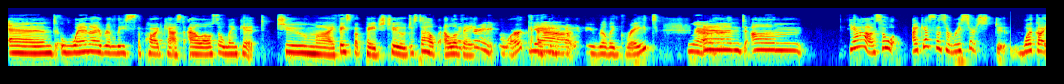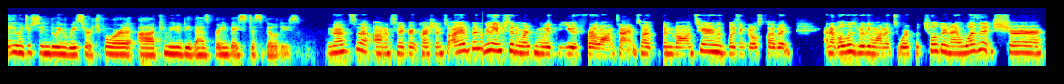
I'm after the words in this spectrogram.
And when I release the podcast, I'll also link it to my Facebook page too, just to help elevate the work. Yeah. I think that would be really great. Yeah. And um yeah, so I guess as a research student, what got you interested in doing research for a community that has brain-based disabilities? That's a, honestly a great question. So I have been really interested in working with youth for a long time. So I've been volunteering with Boys and Girls Club and, and I've always really wanted to work with children. I wasn't sure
